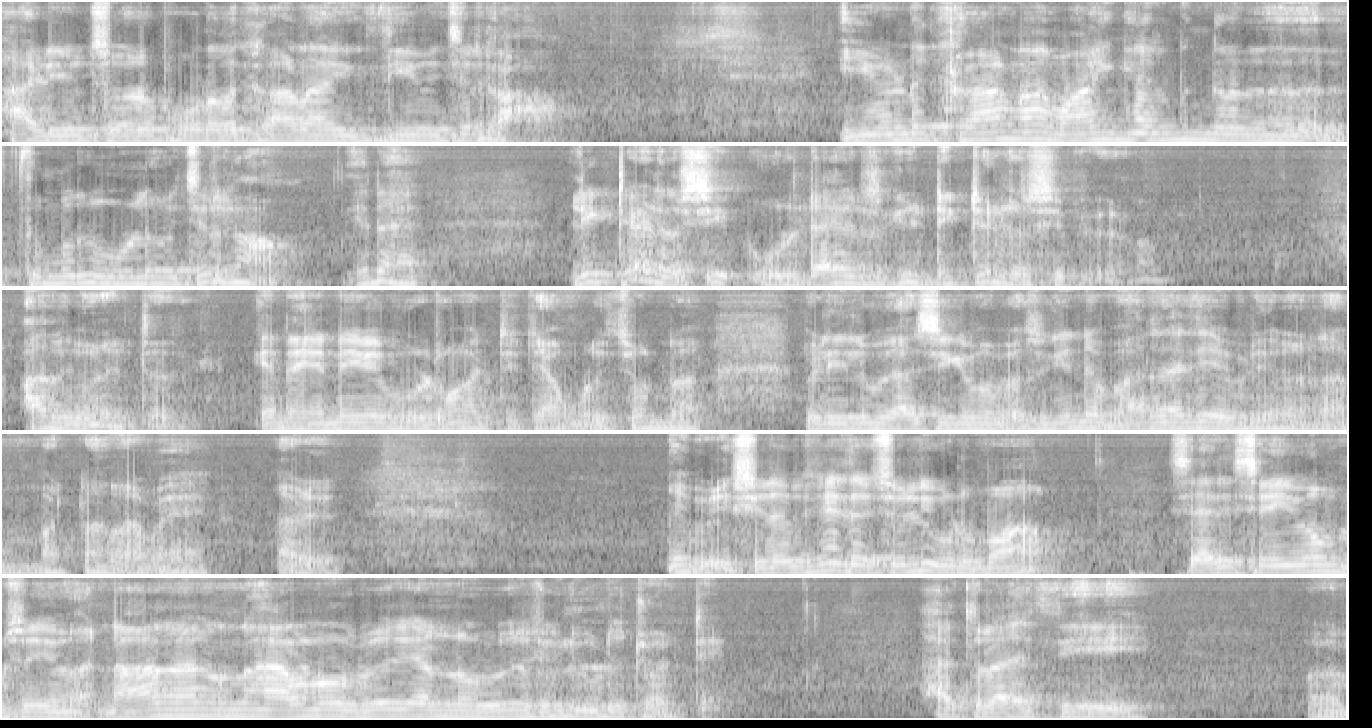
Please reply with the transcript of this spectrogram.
ஆடியன்ஸ் வர போகிறதுக்கான யுக்தியும் வச்சுருக்கான். இவனுக்கான வாங்கியணுங்கிறத திமிரும் உள்ளே வச்சுருக்கான். ஏன்னா டிக்டேட்டர்ஷிப் ஒரு டைரக்டருக்கு டிக்டேட்டர்ஷிப் வேணும். அது வேணுட்டு இருக்கு. என்ன போட்டு மாட்டிட்டு அவங்களுக்கு சொன்னால் வெளியில் போய் அசிங்கமாக பேசுங்க. என்ன மகாராஜா எப்படி? மாட்டாராமே அப்படி. இப்படி சில விஷயத்தை சொல்லி கொடுப்பான். சரி செய்வோம் செய்வோம். நான் நான் அறநூறு பேர் எழுநூறு பேர் சொல்லி கொடுத்துட்டு வந்துட்டேன். ஆயிரத்தி தொள்ளாயிரத்தி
